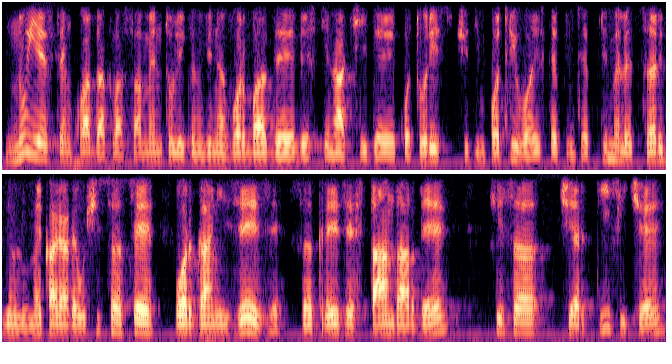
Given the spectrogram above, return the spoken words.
nu este în coada clasamentului când vine vorba de destinații de ecoturism, ci din potrivă este printre primele țări din lume care a reușit să se organizeze, să creeze standarde și să certifice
